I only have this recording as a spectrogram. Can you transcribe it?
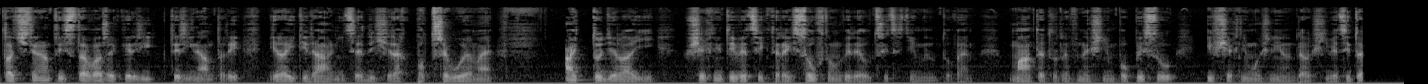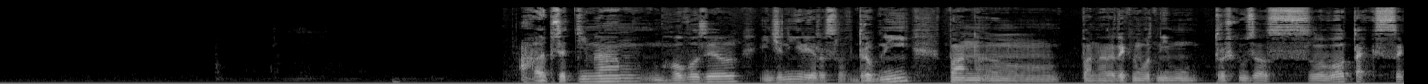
Tlačte na ty stavaře, kteří, kteří nám tady dělají ty dálnice, když je tak potřebujeme, ať to dělají. Všechny ty věci, které jsou v tom videu 30-minutovém, máte to v dnešním popisu i všechny možné další věci. To Ale předtím nám hovořil inženýr Jaroslav Drobný, pan, uh, pan Radek Novotný mu trošku vzal slovo, tak se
